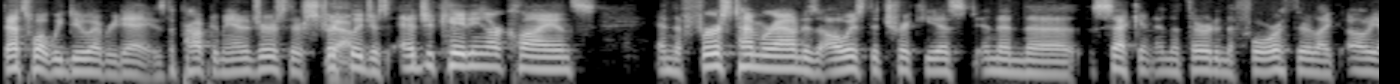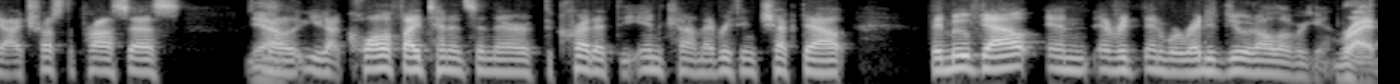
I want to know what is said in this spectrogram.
That's what we do every day. Is the property managers? They're strictly just educating our clients. And the first time around is always the trickiest. And then the second and the third and the fourth, they're like, oh yeah, I trust the process. yeah You know, you got qualified tenants in there, the credit, the income, everything checked out. They moved out and everything. we're ready to do it all over again. right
